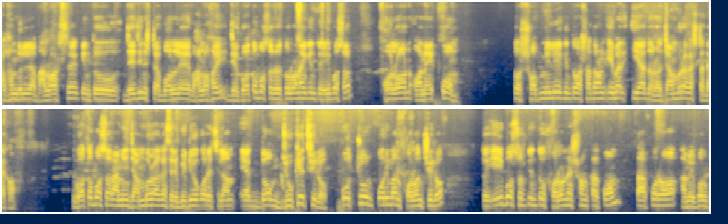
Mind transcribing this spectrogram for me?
আলহামদুলিল্লাহ ভালো আসছে। কিন্তু যে জিনিসটা বললে ভালো হয়, যে গত বছরের তুলনায় কিন্তু এই বছর ফলন অনেক কম। তো সব মিলিয়ে কিন্তু অসাধারণ। এবার ইয়া ধরো, জাম্বুরা গাছটা দেখো গত বছর আমি জাম্বুরা গাছের ভিডিও করেছিলাম, একদম ঝুঁকে ছিল, প্রচুর পরিমাণ ফলন ছিল। তো এই বছর কিন্তু ফলনের সংখ্যা কম, তারপরও আমি বলব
